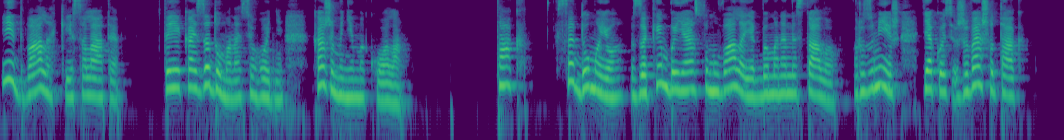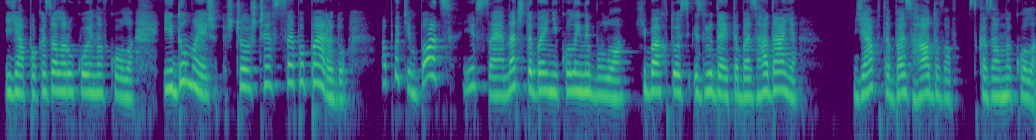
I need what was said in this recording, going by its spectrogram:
і два легкі салати. Ти якась задумана сьогодні, каже мені Микола. Так, все думаю, за ким би я сумувала, якби мене не стало. Розумієш, якось живеш отак, і я показала рукою навколо, і думаєш, що ще все попереду, а потім бац, і все, наче тебе ніколи не було. Хіба хтось із людей тебе згадає? Я б тебе згадував, сказав Микола.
